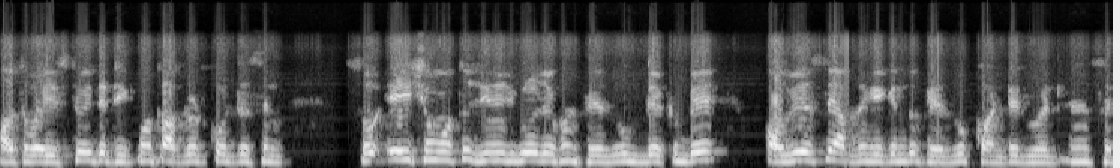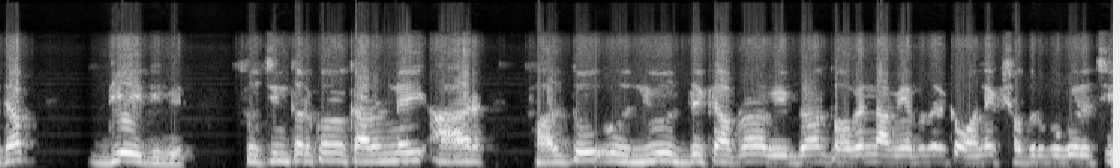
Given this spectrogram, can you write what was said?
অথবা স্টোরিতে ঠিকমতো আপলোড করতেছেন সো এই সমস্ত জিনিসগুলো যখন ফেসবুক দেখবে অবভিয়াসলি আপনাকে কিন্তু ফেসবুক কন্টেন্ট মনিটাইজেশন সেটআপ দিয়েই দিবে। সো চিন্তার কোনো কারণ নেই। আর ফালতু নিউজ দেখে আপনারা বিভ্রান্ত হবেন না। আমি আপনাদেরকে অনেক সতর্ক করেছি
